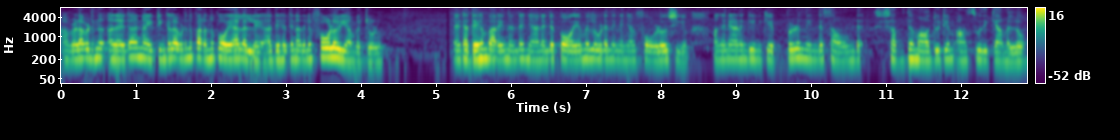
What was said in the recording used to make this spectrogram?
അവൾ അവിടുന്ന് അതായത് ആ നൈറ്റിംഗൽ അവിടുന്ന് പറന്നു പോയാലല്ലേ അദ്ദേഹത്തിന് അതിനെ ഫോളോ ചെയ്യാൻ പറ്റുള്ളൂ. എന്നിട്ട് അദ്ദേഹം പറയുന്നുണ്ട് ഞാൻ എന്റെ പോയമിലൂടെ നിന്നെ ഞാൻ ഫോളോ ചെയ്യും. അങ്ങനെയാണെങ്കിൽ എനിക്ക് എപ്പോഴും നിന്റെ സൗണ്ട് ശബ്ദ മാധുര്യം ആസ്വദിക്കാമല്ലോ.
